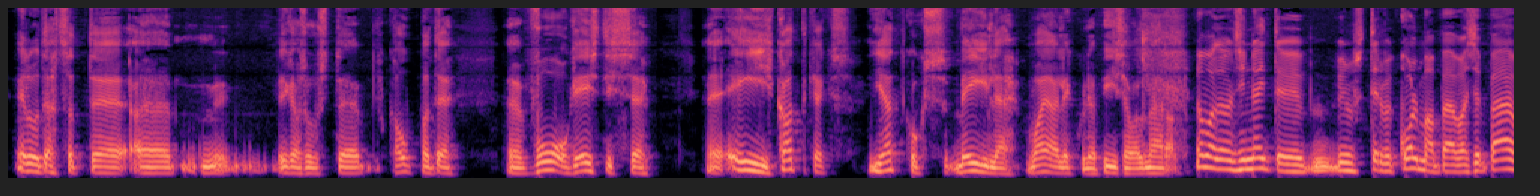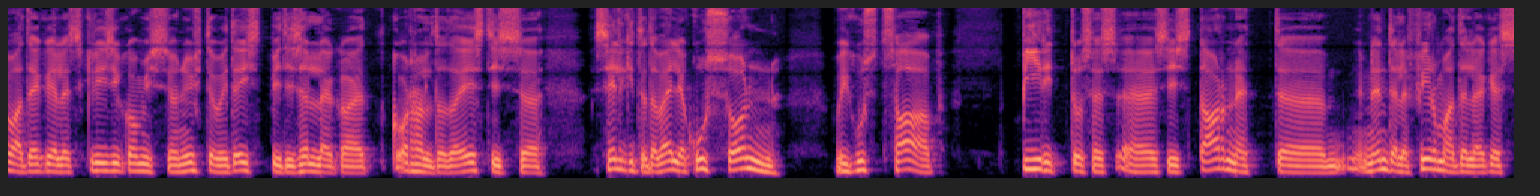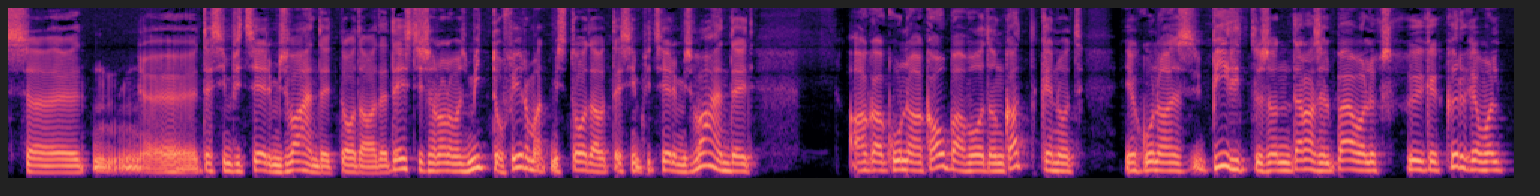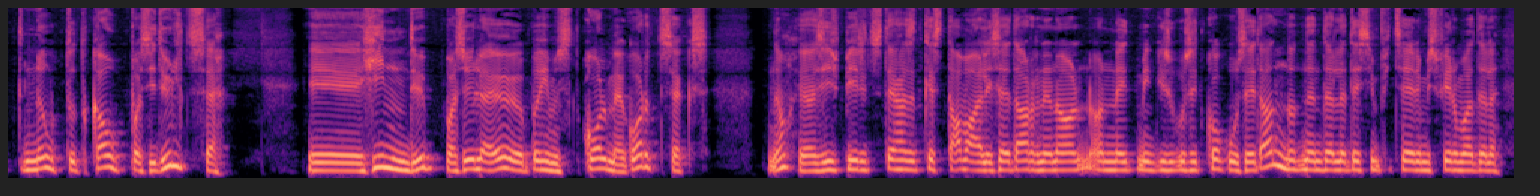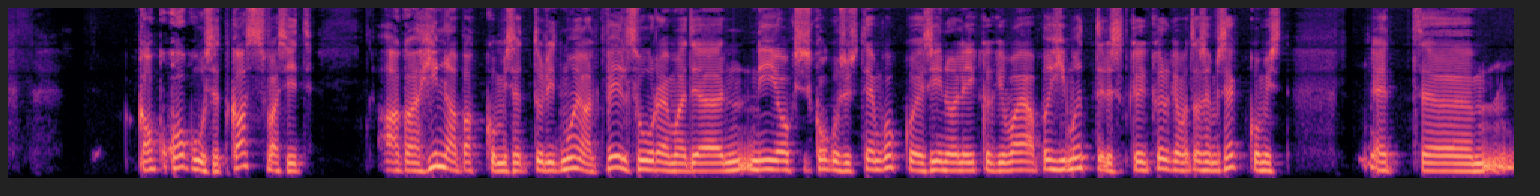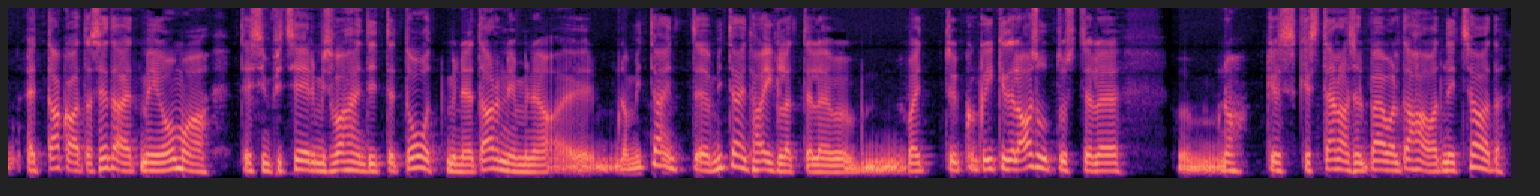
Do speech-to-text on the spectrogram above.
elutähtsate äh, igasuguste kaupade äh, voog Eestisse ei katkeks, jätkuks meile vajalikul ja piisaval määral. no ma toon siin näite, minu arust terve kolmapäevase päeva tegeles kriisikomisjon ühte või teistpidi sellega, et korraldada Eestis, selgitada välja, kus on või kust saab piirituses äh, siis tarnet äh, nendele firmadele, kes äh, desinfitseerimisvahendeid toodavad, et Eestis on olemas mitu firmat, mis toodavad desinfitseerimisvahendeid. aga kuna kaubavood on katkenud ja kuna piiritus on tänasel päeval üks kõige kõrgemalt nõutud kaupasid üldse. hind hüppas üleöö põhimõtteliselt kolmekordseks noh, ja siis piiritustehased, kes tavalise tarnena on, on neid mingisuguseid koguseid andnud nendele desinfitseerimisfirmadele kogused kasvasid aga hinnapakkumised tulid mujalt veel suuremad ja nii jooksis kogu süsteem kokku ja siin oli ikkagi vaja põhimõtteliselt kõige kõrgema taseme sekkumist. et, ähm, et tagada seda, et meie oma desinfitseerimisvahendite tootmine ja tarnimine, no mitte ainult, mitte ainult haiglatele, vaid ka kõikidele asutustele. noh, kes, kes tänasel päeval tahavad neid saada,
